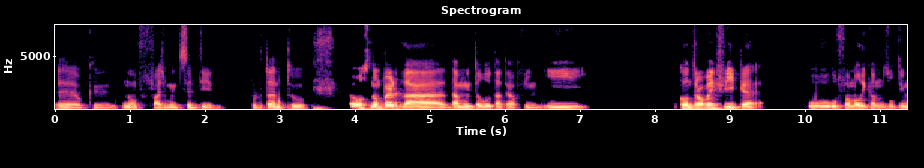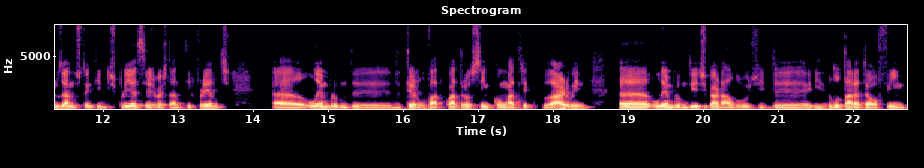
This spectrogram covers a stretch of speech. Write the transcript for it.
Uh, o que não faz muito sentido. Portanto, ou se não perde, dá, dá muita luta até ao fim. E contra o Benfica, o, o Famalicão nos últimos anos tem tido experiências bastante diferentes. Uh, Lembro-me de, de ter levado 4 ou 5 com o Atrico do Darwin. Uh, Lembro-me de ir jogar à luz e de, e de lutar até ao fim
